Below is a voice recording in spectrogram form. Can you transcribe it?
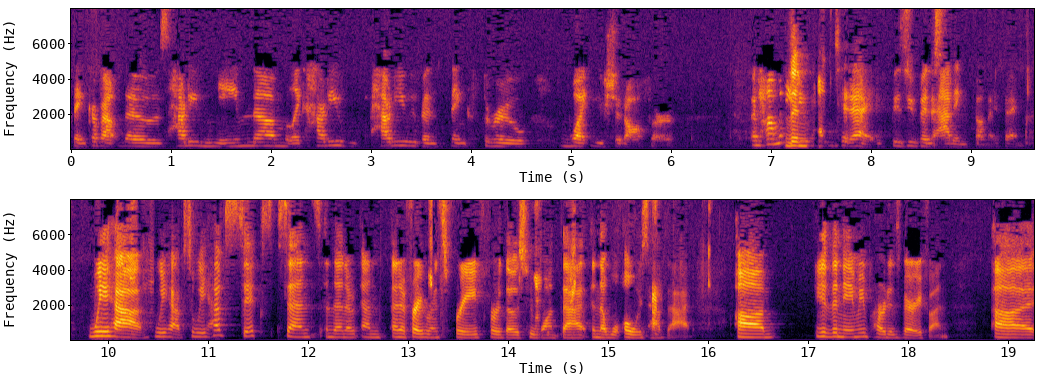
think about those? How do you name them? Like how do you how do you even think through what you should offer? And how many then, do you have today? Because you've been adding some, I think. We have, we have. So we have six scents, and then a, and, and a fragrance free for those who want that, and then we'll always have that. Um, yeah, the naming part is very fun. Uh,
